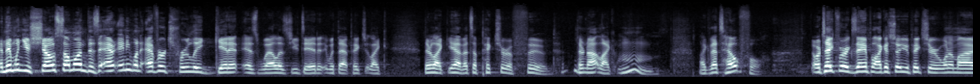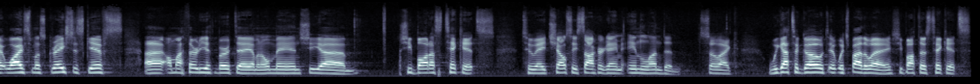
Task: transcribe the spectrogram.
And then when you show someone, does anyone ever truly get it as well as you did with that picture? Like, they're like, yeah, that's a picture of food. They're not like, mmm, like that's helpful. Or take, for example, I could show you a picture. One of my wife's most gracious gifts uh, on my 30th birthday. I'm an old man. She, uh, she bought us tickets to a Chelsea soccer game in London. So, like, we got to go, to, which, by the way, she bought those tickets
